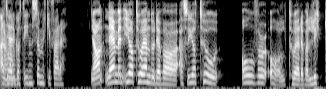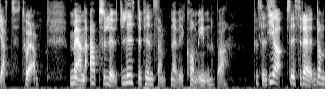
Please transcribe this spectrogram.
Ja. jag hade gått in så mycket för det. Ja, nej men jag tror ändå det var, alltså jag tror overall tror jag det var lyckat, tror jag. Men absolut, lite pinsamt när vi kom in bara. Precis, Ja. precis det, de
